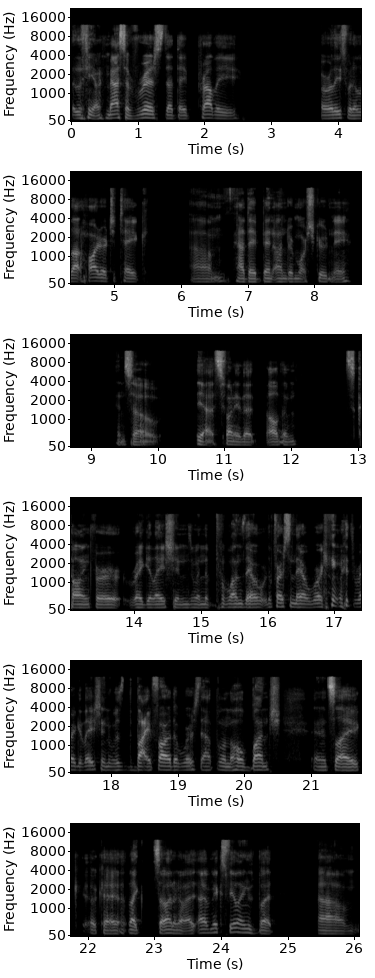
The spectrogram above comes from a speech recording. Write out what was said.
you know massive risks that they probably or at least would a lot harder to take um, had they been under more scrutiny. And so, yeah, it's funny that all them is calling for regulations when the, the ones they were the person they were working with regulation was by far the worst apple in the whole bunch. And it's like, okay, like so I don't know. I, I have mixed feelings, but um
